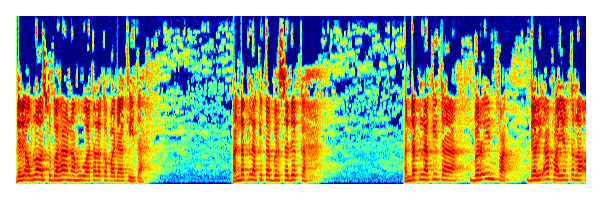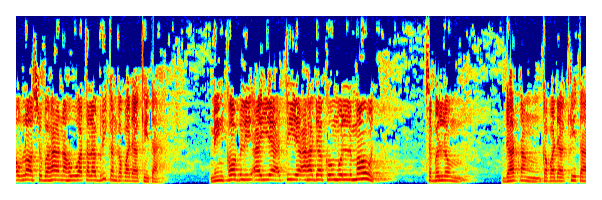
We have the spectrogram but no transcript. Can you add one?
dari Allah Subhanahu wa taala kepada kita. Hendaklah kita bersedekah. Hendaklah kita berinfak dari apa yang telah Allah Subhanahu wa taala berikan kepada kita. Min qabli ayyati ahadakumul maut sebelum datang kepada kita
